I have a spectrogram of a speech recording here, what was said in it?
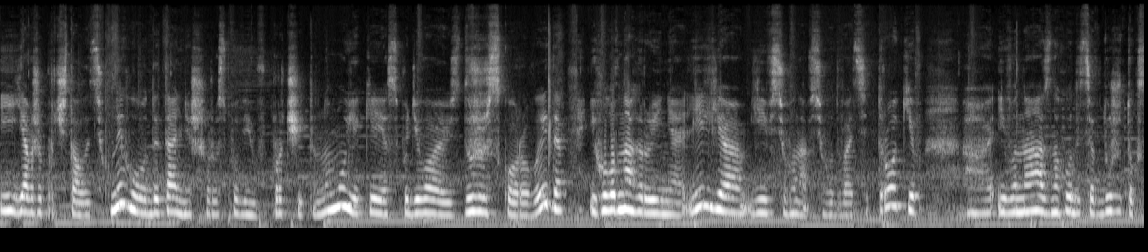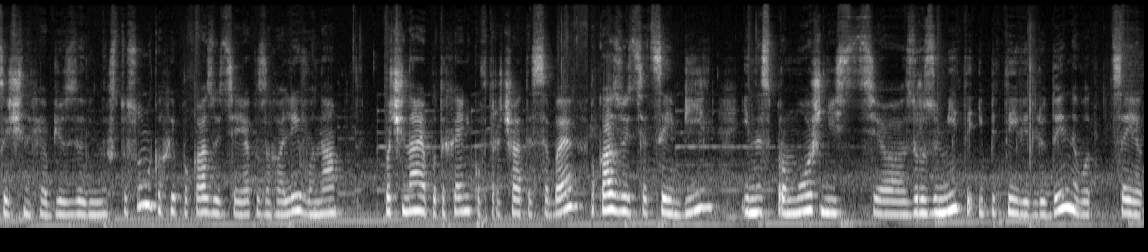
І я вже прочитала цю книгу. Детальніше розповім в прочитаному, яке я сподіваюся дуже скоро вийде. І головна героїня Лілія, їй всього-навсього 20 років, і вона знаходиться в дуже токсичних і аб'юзивних стосунках, і показується, як взагалі вона. Починає потихеньку втрачати себе, показується цей біль і неспроможність е, зрозуміти і піти від людини. От це як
